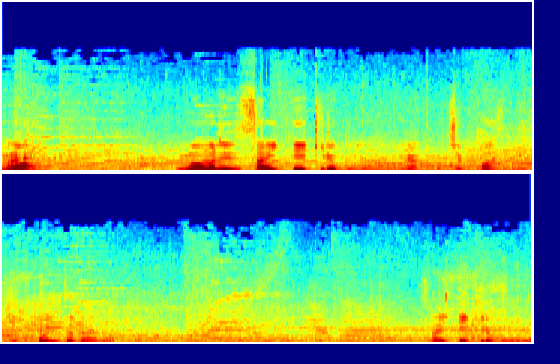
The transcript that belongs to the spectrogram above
今今までで最低記録じゃない？約 10%, 10ポイント台だった。最低記録だね。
